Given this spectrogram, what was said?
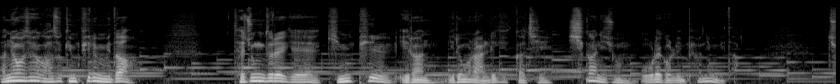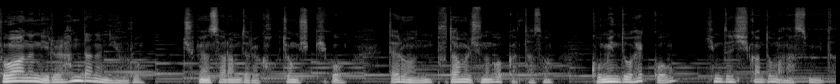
안녕하세요. 가수 김필입니다. 대중들에게 김필이란 이름을 알리기까지 시간이 좀 오래 걸린 편입니다. 좋아하는 일을 한다는 이유로 주변 사람들을 걱정시키고 때론 부담을 주는 것 같아서 고민도 했고 힘든 시간도 많았습니다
